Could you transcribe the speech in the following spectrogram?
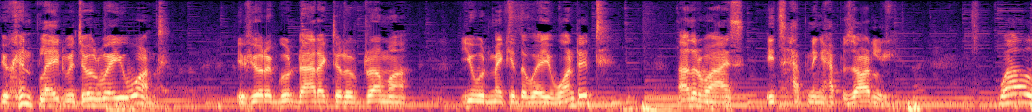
You can play it whichever way you want. If you're a good director of drama, you would make it the way you want it, otherwise it's happening haphazardly. Well,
